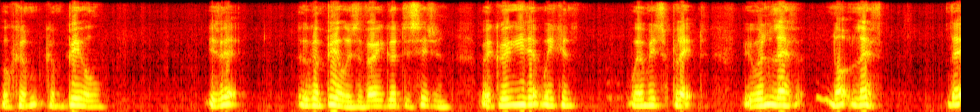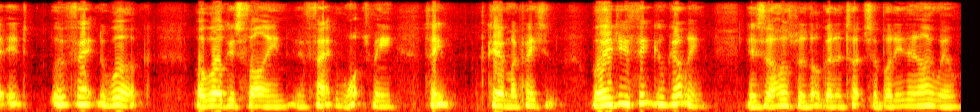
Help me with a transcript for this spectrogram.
who can, can bill is it who can bill is a very good decision. We agree that we can when we split. We wouldn't left not left let it affect the work. My work is fine. In fact, watch me take care of my patient. Where do you think you're going? If the hospital's not going to touch the body, then I will.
